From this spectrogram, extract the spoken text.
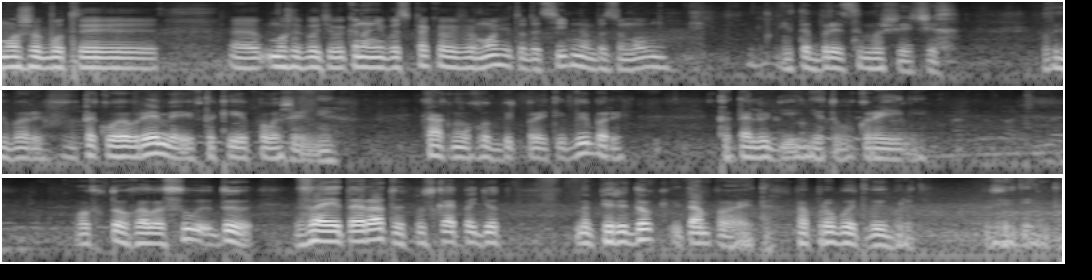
може бути, е, можуть бути виконані безпекові вимоги, то доцільно, безумовно. Это бред сумасшедших выборы в такое время и в такие положения. Как могут быть пройти выборы, когда людей нет в Украине? Вот кто голосует, да, за это ратует, пускай пойдет на передок и там по это, попробует выбрать президента.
